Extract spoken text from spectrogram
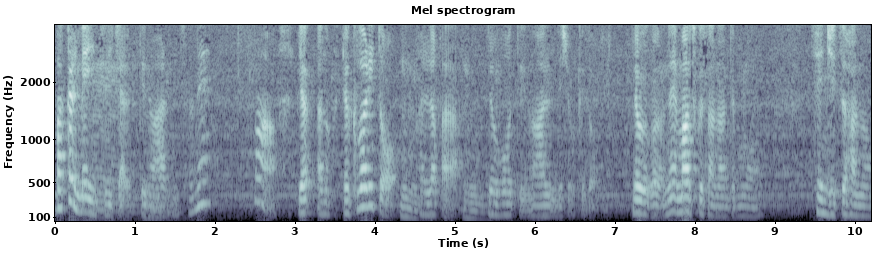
ばっかり目についちゃうっていうのはあるんですよね。まあやあの役割とうん。あれだからうん。両方っていうのはあるんでしょうけど。だからねマスクさんなんてもう戦術派の、ね、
